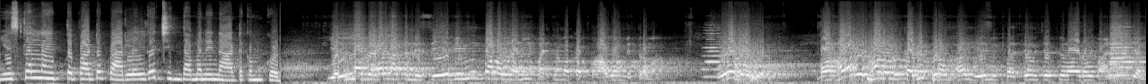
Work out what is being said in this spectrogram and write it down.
మ్యూజికల్ నైట్తో పాటు ప్యారలల్గా చింతామణి నాటకం కూడా. ఎల్ల వెడల అతన్ని సేవింపవల్లని ఒక భావం మిత్రమా? ఓహో మహానుభావుడు కవి బ్రహ్మ ఏమి పద్యం చెప్పినాడు వాణిజ్యం.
